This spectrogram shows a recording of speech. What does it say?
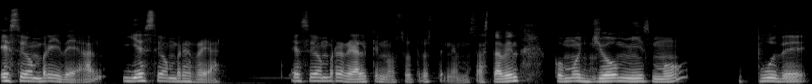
ese hombre ideal y ese hombre real. Ese hombre real que nosotros tenemos. Hasta ven cómo yo mismo pude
